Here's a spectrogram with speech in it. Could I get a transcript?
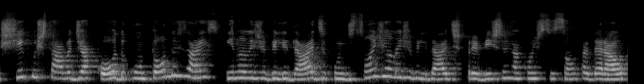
Chico estava de acordo com todas as inelegibilidades e condições de elegibilidade previstas na Constituição Federal,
